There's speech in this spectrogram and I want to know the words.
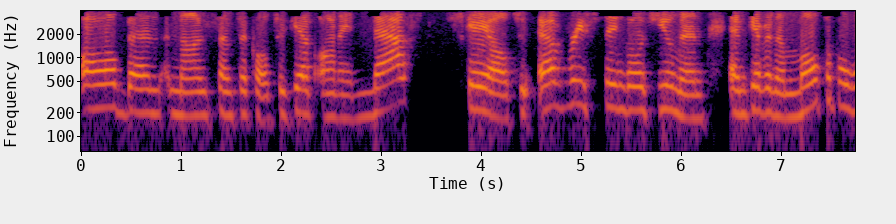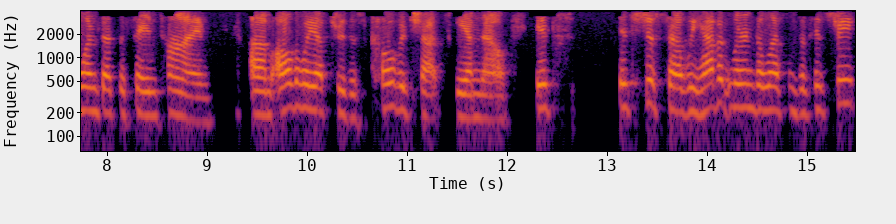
all been nonsensical to give on a mass scale to every single human and given them multiple ones at the same time, um, all the way up through this COVID shot scam now. It's it's just uh, we haven't learned the lessons of history,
